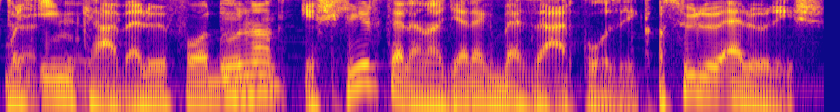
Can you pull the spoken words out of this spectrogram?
vagy inkább előfordulnak, uh-huh. és hirtelen a gyerek bezárkózik. A szülő elől is.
